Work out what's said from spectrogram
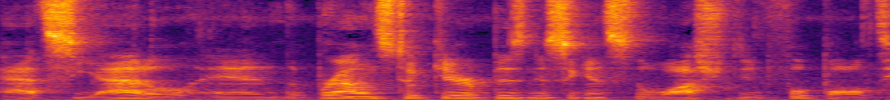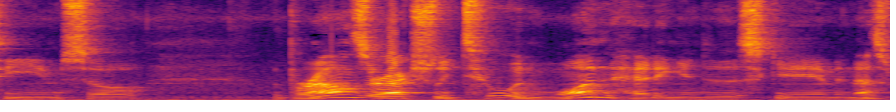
at Seattle, and the Browns took care of business against the Washington football team. So the Browns are actually two and one heading into this game, and that's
